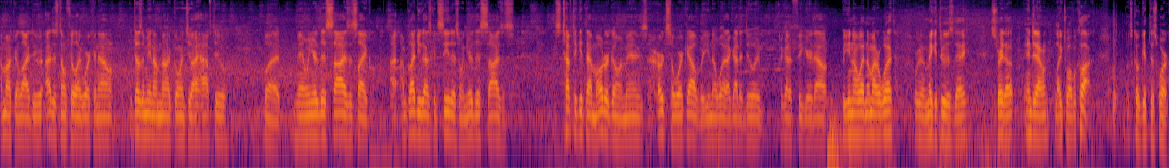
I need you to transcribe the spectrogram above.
I'm not gonna lie, dude. I just don't feel like working out. It doesn't mean I'm not going to. I have to. But man, when you're this size, it's like I, I'm glad you guys could see this. When you're this size, it's it's tough to get that motor going, man. It hurts to work out, but you know what? I got to do it. I got to figure it out. But you know what? No matter what, we're gonna make it through this day, straight up and down, like 12 o'clock. Let's go get this work.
